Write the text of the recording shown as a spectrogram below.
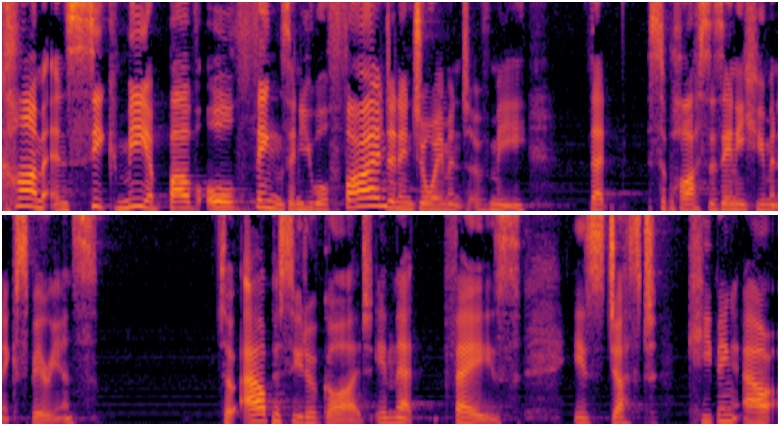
Come and seek me above all things, and you will find an enjoyment of me that surpasses any human experience. So, our pursuit of God in that phase is just keeping our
